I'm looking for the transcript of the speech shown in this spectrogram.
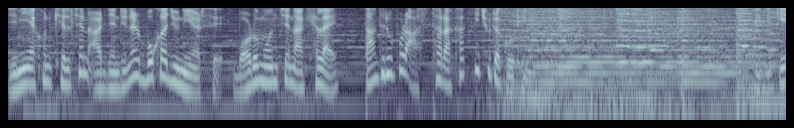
যিনি এখন খেলছেন আর্জেন্টিনার বোকা জুনিয়র্সে, বড় মঞ্চে না খেলায় তাদের উপর আস্থা রাখা কিছুটা কঠিন। এদিকে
